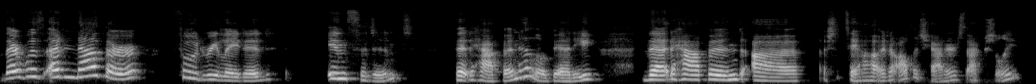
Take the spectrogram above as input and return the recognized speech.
there was another food related incident that happened. Hello, Betty. That happened. Uh, I should say hi to all the chatters, actually.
